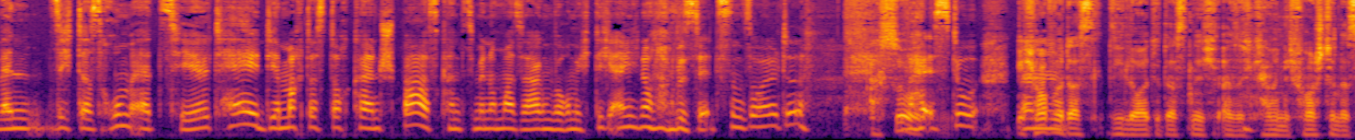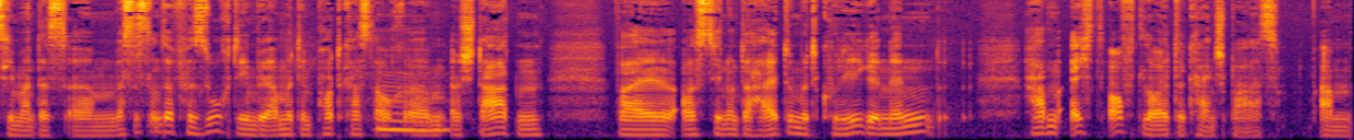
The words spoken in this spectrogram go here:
wenn sich das rum erzählt, hey, dir macht das doch keinen Spaß, kannst du mir nochmal sagen, warum ich dich eigentlich nochmal besetzen sollte? Ach so. Weißt du? Ich hoffe, dass die Leute das nicht, also ich kann mir nicht vorstellen, dass jemand das, ähm, das ist unser Versuch, den wir mit dem Podcast auch Mhm. ähm, starten, weil aus den Unterhaltungen mit Kolleginnen haben echt oft Leute keinen Spaß am,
